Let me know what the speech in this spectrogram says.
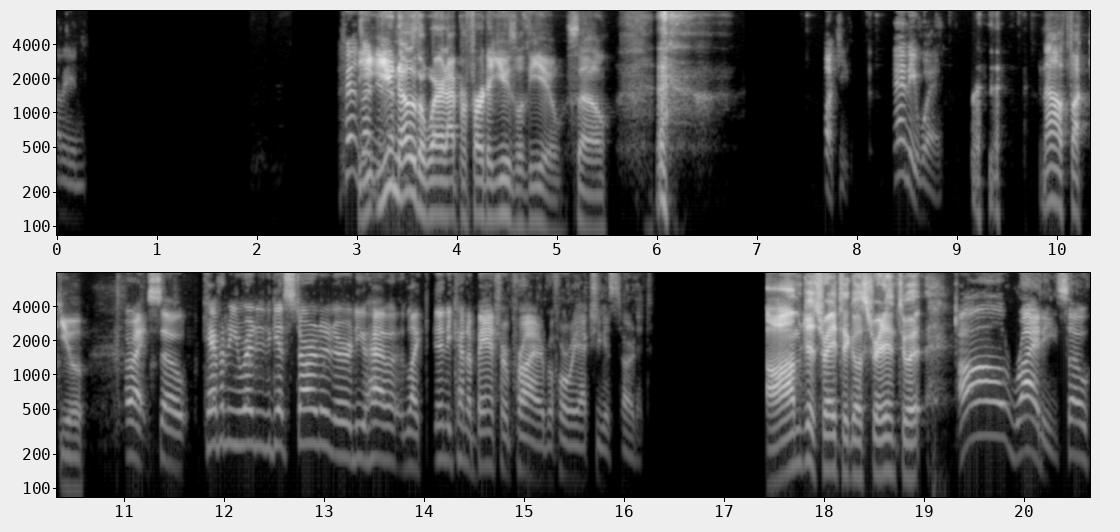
I mean, depends You, on you know the word I prefer to use with you. So, Fuck you. Anyway, no, fuck you. all right. So, Kevin, are you ready to get started, or do you have like any kind of banter prior before we actually get started? I'm just ready to go straight into it. All righty. So,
